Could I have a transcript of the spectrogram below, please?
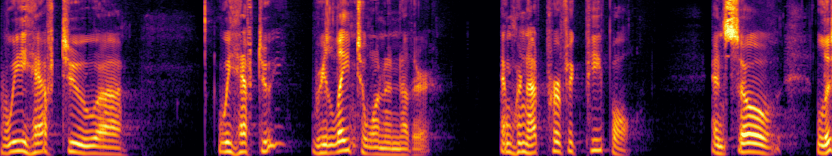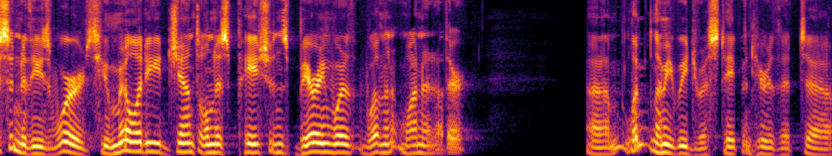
we have to uh, we have to relate to one another, and we're not perfect people. And so, listen to these words: humility, gentleness, patience, bearing with one another. Um, let, let, me read you a statement here that uh,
